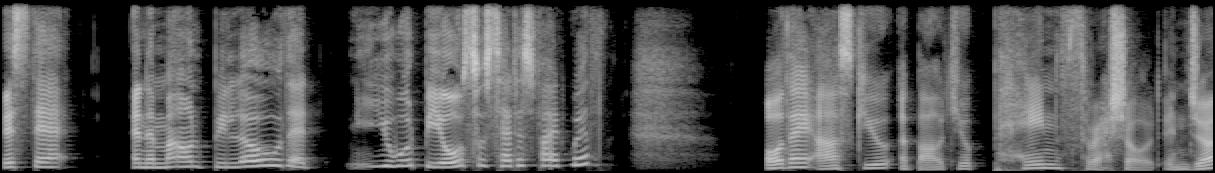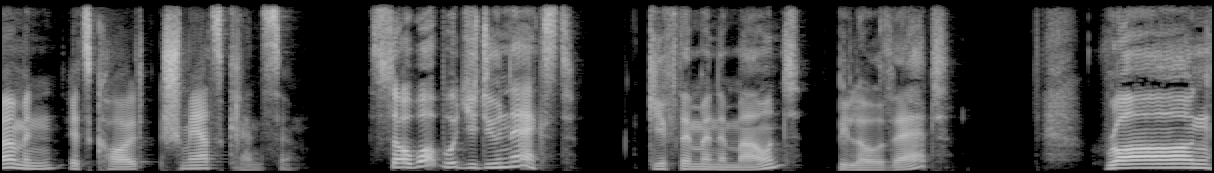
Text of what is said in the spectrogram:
Is there an amount below that you would be also satisfied with? Or they ask you about your pain threshold. In German, it's called Schmerzgrenze. So, what would you do next? Give them an amount below that? Wrong!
